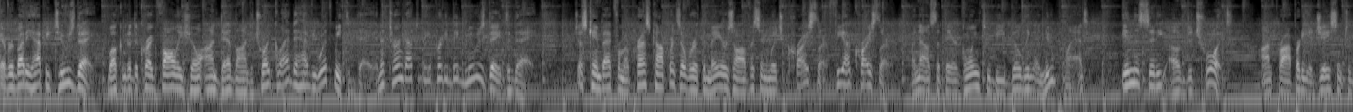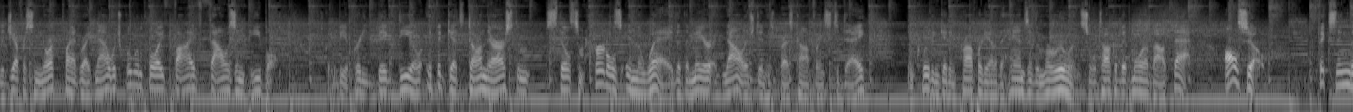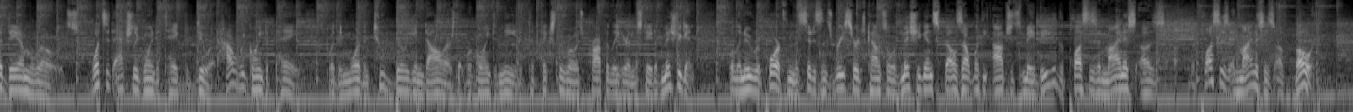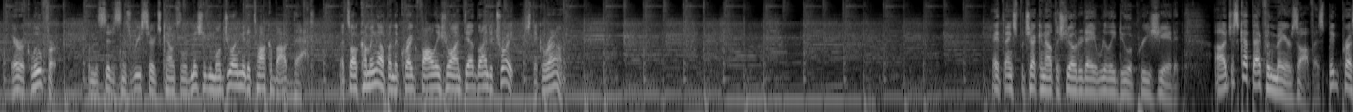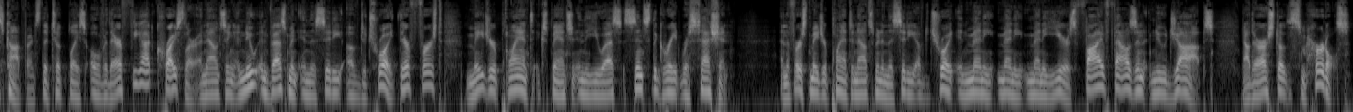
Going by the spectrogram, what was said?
Hey, everybody, happy Tuesday. Welcome to the Craig Fahle Show on Deadline Detroit. Glad to have you with me today. And it turned out to be a pretty big news day today. Just came back from a press conference over at the mayor's office in which Chrysler, Fiat Chrysler, announced that they are going to be building a new plant in the city of Detroit on property adjacent to the Jefferson North plant right now, which will employ 5,000 people. It's going to be a pretty big deal if it gets done. There are some, still some hurdles in the way that the mayor acknowledged in his press conference today including getting property out of the hands of the Morouns. So we'll talk a bit more about that. Also, fixing the damn roads. What's it actually going to take to do it? How are we going to pay for the more than $2 billion that we're going to need to fix the roads properly here in the state of Michigan? Well, a new report from the Citizens Research Council of Michigan spells out what the options may be, the pluses and minuses, uh, the pluses and minuses of both. Eric Lupher from the Citizens Research Council of Michigan will join me to talk about that. That's all coming up on the Craig Fahle Show on Deadline Detroit. Stick around. Hey, thanks for checking out the show today. Really do appreciate it. Uh, just got back from the mayor's office. Big press conference that took place over there. Fiat Chrysler announcing a new investment in the city of Detroit, their first major plant expansion in the U.S. since the Great Recession. And the first major plant announcement in the city of Detroit in many, many, many years. 5,000 new jobs. Now, there are still some hurdles.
